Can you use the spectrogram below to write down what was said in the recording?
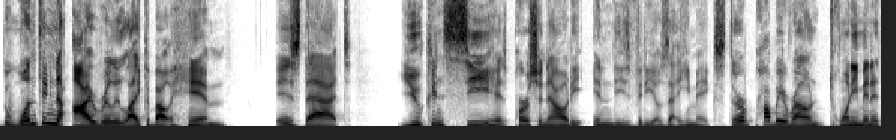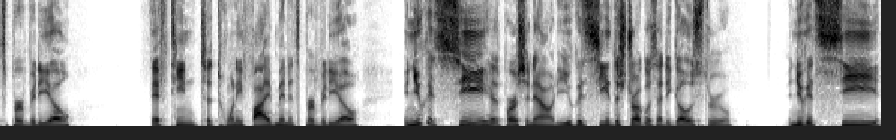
the one thing that I really like about him is that you can see his personality in these videos that he makes. They're probably around 20 minutes per video, 15 to 25 minutes per video. And you could see his personality. You could see the struggles that he goes through. And you could see,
